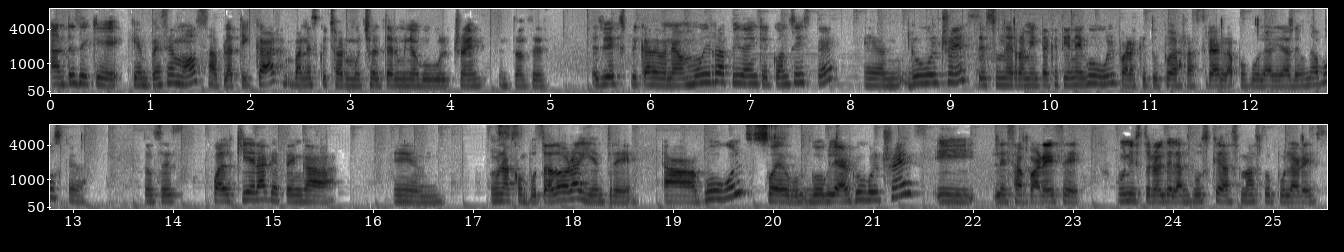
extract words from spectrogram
antes de que, que, empecemos a platicar, van a escuchar mucho el término Google Trend. Entonces, les voy a explicar de manera muy rápida en qué consiste Em, Google Trends es una herramienta que tiene Google para que tú puedas rastrear la popularidad de una búsqueda. Entonces, cualquiera que tenga em, una computadora y entre a Google, puede googlear Google Trends y les aparece un historial de las búsquedas más populares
